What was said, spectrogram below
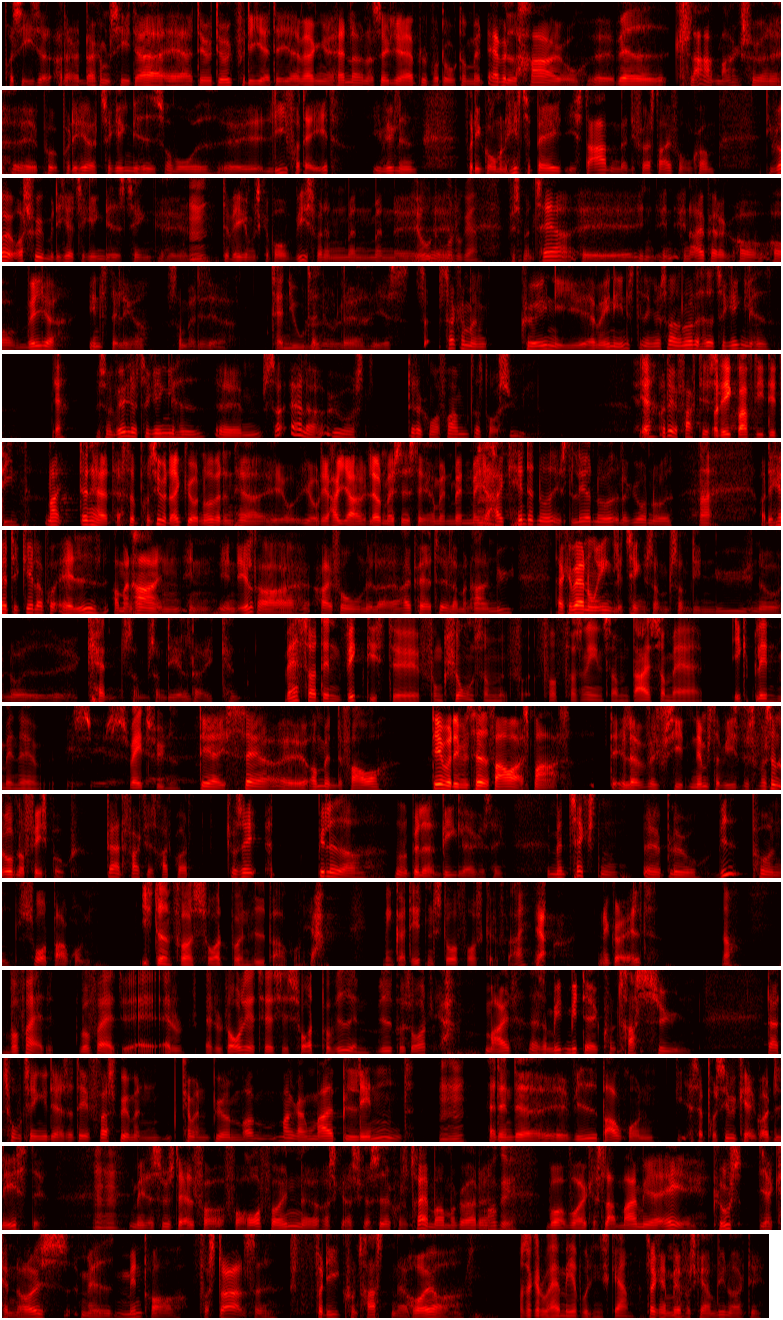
præcis. Og der, der kan man sige, der er, det, er jo, det er jo ikke fordi, at jeg hverken handler eller sælger Apple-produkter, men Apple har jo øh, været klart markedsførende øh, på, på det her tilgængelighedsområde øh, lige fra dag et i virkeligheden. Fordi går man helt tilbage i starten, da de første iPhone kom, de var jo også født med de her tilgængelighedsting. Øh, mm. Det ved ikke, om man skal prøve at vise, hvordan man... man øh, jo, det må du gerne. Hvis man tager øh, en, en, en iPad og, og vælger indstillinger, som er det der... Tandhjulet. Tandhjulet der, yes. Så, så kan man køre ind i, er man inde i indstillinger, så er der noget, der hedder tilgængelighed. Ja. Hvis man vælger tilgængelighed, øh, så aller øverst, det der kommer frem, der står syn. Ja. Og det er faktisk... Og det er ikke bare fordi, det er din? Nej, den her, altså princippet har ikke gjort noget ved den her, øh, jo, jo det har jeg lavet en masse indstillinger, men, men, men mm. jeg har ikke hentet noget, installeret noget eller gjort noget. Nej. Og det her, det gælder på alle, om man har en, en, en ældre iPhone eller iPad, eller man har en ny. Der kan være nogle enkelte ting, som, som de nye noget, noget øh, kan, som, som de ældre ikke kan. Hvad er så den vigtigste funktion som, for, for, for sådan en som dig, som er ikke blind, men øh, svagt synet? Det er især øh, omvendte farver. Det, hvor det inviterede farver er smart, det, eller hvad skal sige, det nemmeste at vise. Hvis du for eksempel åbner Facebook, der er det faktisk ret godt. Kan du se, at billeder, nu er billedet af en bil, jeg kan se, men teksten øh, blev hvid på en sort baggrund. I stedet for sort på en hvid baggrund? Ja. Men gør det den store forskel for dig? Ja, det gør alt. Nå, hvorfor er det? Hvorfor er, det, er, er, du, er du dårligere til at se sort på hvid end hvid på sort? Ja, meget. Altså mit, mit uh, kontrastsyn, der er to ting i det. Altså det først bliver man, kan man blive mange gange meget blændet mm-hmm. af den der øh, hvide baggrund. Altså i princippet kan jeg godt læse det. Mm-hmm. Men jeg synes, det er alt for, for hårdt for øjnene at, skal, at, skal sidde og koncentrere mig om at gøre det. Okay. Hvor, hvor jeg kan slappe meget mere af. Plus, jeg kan nøjes med mindre forstørrelse, fordi kontrasten er højere. Og så kan du have mere på din skærm. Så kan jeg have mere på skærmen lige nok det.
